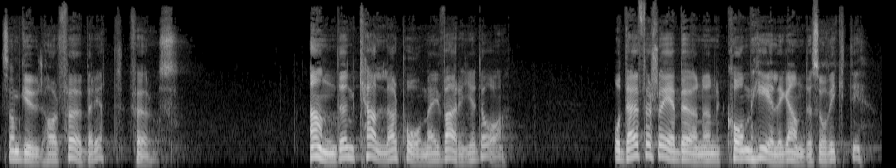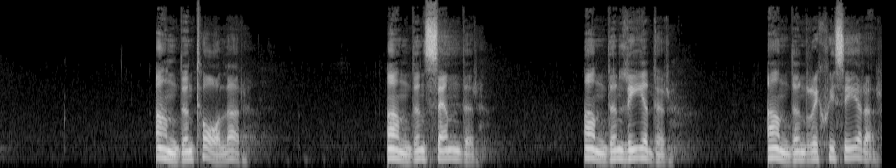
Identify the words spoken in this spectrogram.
som Gud har förberett för oss. Anden kallar på mig varje dag. Och därför så är bönen Kom helig Ande så viktig. Anden talar. Anden sänder. Anden leder. Anden regisserar.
